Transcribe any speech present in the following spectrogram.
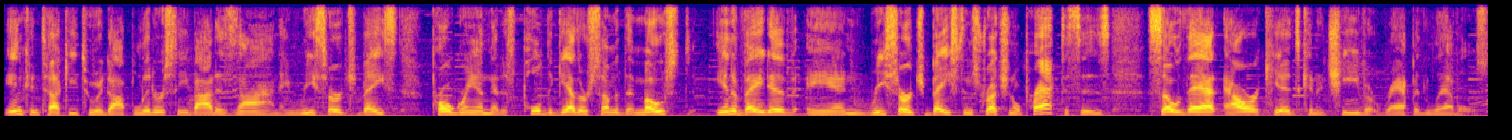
in Kentucky to adopt Literacy by Design, a research-based program that has pulled together some of the most innovative and research-based instructional practices so that our kids can achieve at rapid levels.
